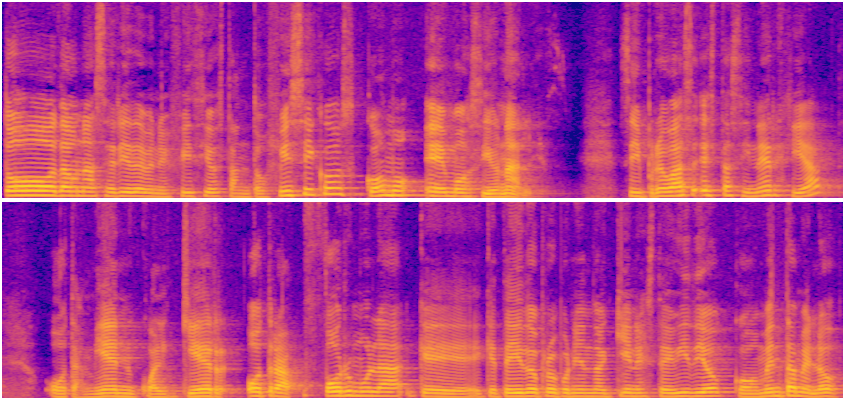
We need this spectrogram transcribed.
toda una serie de beneficios tanto físicos como emocionales. Si pruebas esta sinergia o también cualquier otra fórmula que, te he ido proponiendo aquí en este vídeo, coméntamelo.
